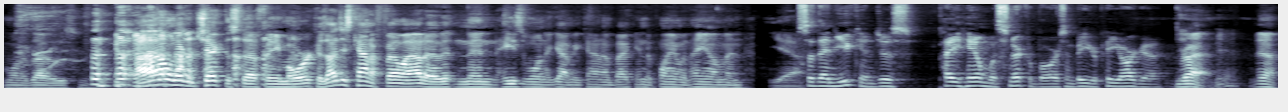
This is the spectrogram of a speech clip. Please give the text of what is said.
one of those. I don't ever check the stuff anymore because I just kind of fell out of it. And then he's the one that got me kind of back into playing with him. And yeah. So then you can just pay him with Snicker bars and be your PR guy. Right. Yeah.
